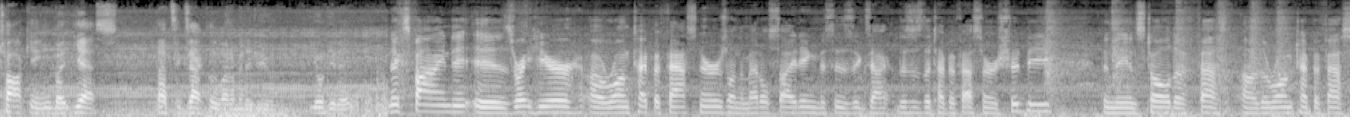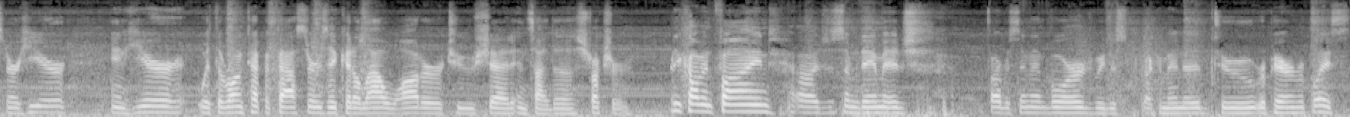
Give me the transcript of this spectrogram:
talking, but yes, that's exactly what I'm gonna do. You'll get it. Next find is right here, uh, wrong type of fasteners on the metal siding. This is exact, this is the type of fastener it should be. Then they installed a fast, uh, the wrong type of fastener here and here with the wrong type of fasteners, it could allow water to shed inside the structure. Pretty common find, uh, just some damage fiber cement board we just recommended to repair and replace.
